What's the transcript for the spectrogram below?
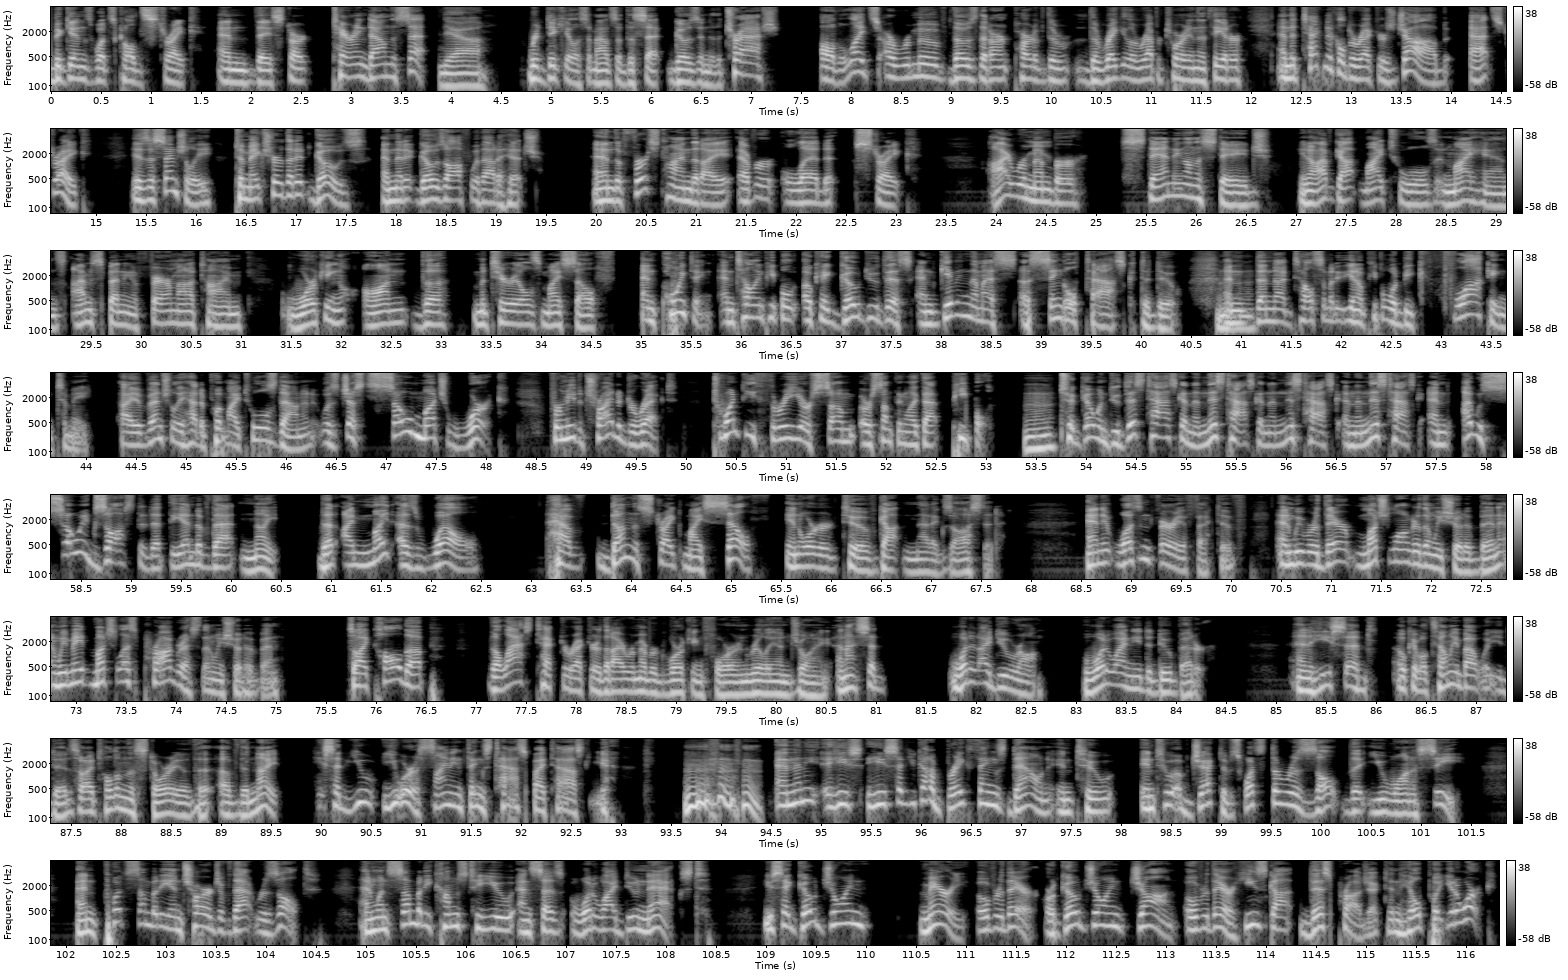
begins what's called strike. And they start tearing down the set. Yeah. Ridiculous amounts of the set goes into the trash. all the lights are removed, those that aren't part of the the regular repertory in the theater. And the technical director's job at Strike is essentially to make sure that it goes and that it goes off without a hitch. And the first time that I ever led Strike, I remember standing on the stage. You know, I've got my tools in my hands. I'm spending a fair amount of time working on the materials myself and pointing and telling people, okay, go do this and giving them a, a single task to do. Mm-hmm. And then I'd tell somebody, you know, people would be flocking to me. I eventually had to put my tools down and it was just so much work for me to try to direct 23 or some or something like that people mm-hmm. to go and do this task and then this task and then this task and then this task. And I was so exhausted at the end of that night that I might as well have done the strike myself in order to have gotten that exhausted. And it wasn't very effective. And we were there much longer than we should have been. And we made much less progress than we should have been. So I called up the last tech director that I remembered working for and really enjoying. And I said, What did I do wrong? What do I need to do better? And he said, Okay, well, tell me about what you did. So I told him the story of the of the night. He said, "You you were assigning things task by task. and then he he he said you got to break things down into into objectives. What's the result that you want to see? And put somebody in charge of that result. And when somebody comes to you and says, "What do I do next?" You say, "Go join Mary over there or go join John over there. He's got this project and he'll put you to work."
